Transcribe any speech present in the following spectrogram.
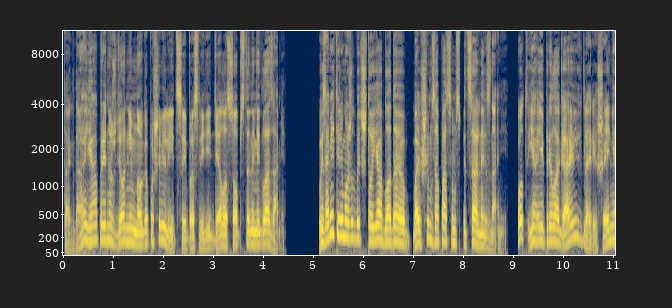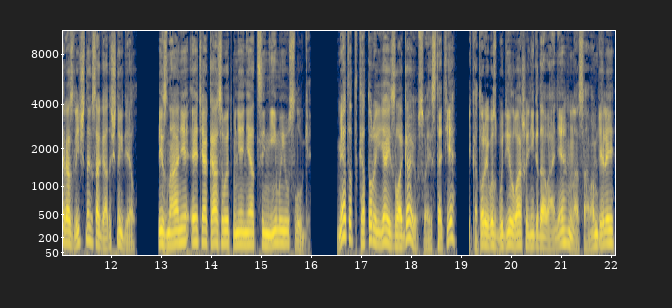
Тогда я принужден немного пошевелиться и проследить дело собственными глазами. Вы заметили, может быть, что я обладаю большим запасом специальных знаний. Вот я и прилагаю их для решения различных загадочных дел. и знания эти оказывают мне неоценимые услуги. Метод, который я излагаю в своей статье и который возбудил ваше негодование, на самом деле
